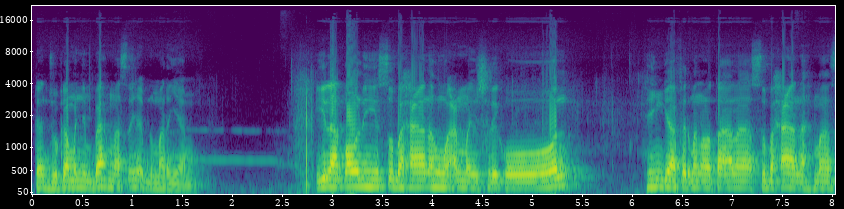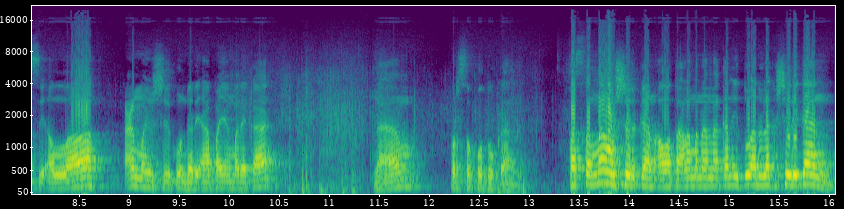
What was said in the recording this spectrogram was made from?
Dan juga menyembah Masih ibn Maryam. Ila qaulihi subhanahu amma yusyrikun hingga firman Allah taala subhanahu masih Allah amma yusyrikun dari apa yang mereka? Naam persekutukan fasamau syirkan Allah taala menamakan itu adalah kesyirikan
